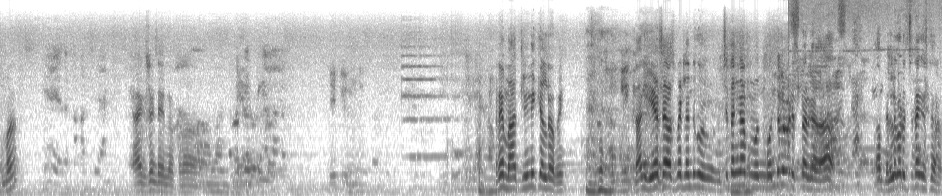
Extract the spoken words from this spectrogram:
అమ్మా. యాక్సిడెంట్ అయినప్పుడు అరే మా క్లినిక్ వెళ్ళరా పోయి? దానికి ఏఎస్ హాస్పిటల్ ఎందుకు? ఉచితంగా మందు- మందులు కూడా ఇస్తున్నారు కదా. బిల్లు కూడా ఉచితంగా ఇస్తున్నారు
